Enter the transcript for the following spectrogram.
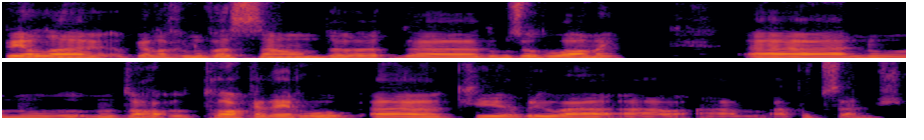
pela, pela renovação de, de, do Museu do Homem, uh, no, no, no Trocadero, uh, que abriu há, há, há, poucos anos.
